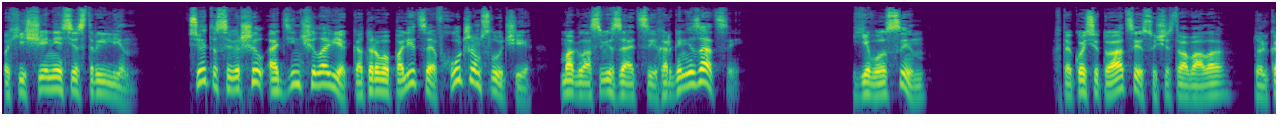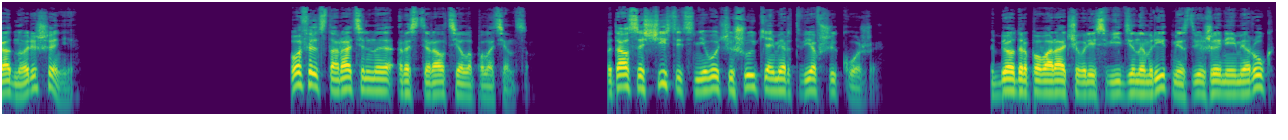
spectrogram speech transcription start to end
похищение сестры Лин. Все это совершил один человек, которого полиция в худшем случае могла связать с их организацией. Его сын. В такой ситуации существовало только одно решение. Бофель старательно растирал тело полотенцем. Пытался счистить с него чешуйки омертвевшей кожи. Бедра поворачивались в едином ритме с движениями рук,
